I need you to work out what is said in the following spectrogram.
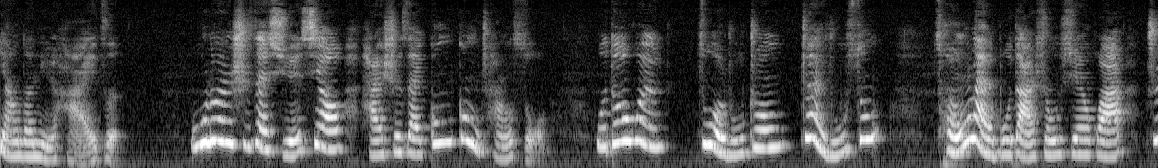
扬的女孩子，无论是在学校还是在公共场所，我都会坐如钟，站如松。从来不大声喧哗、追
